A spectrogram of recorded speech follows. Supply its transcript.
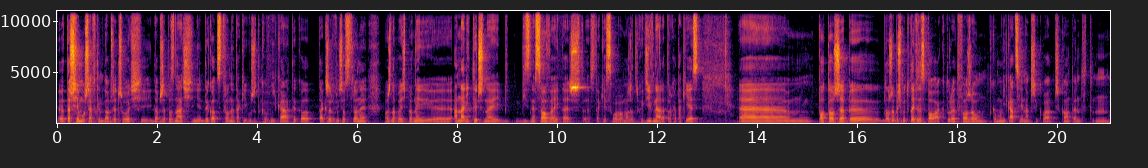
e, też się muszę w tym dobrze czuć i dobrze to znać nie tylko od strony takiej użytkownika, tylko także również od strony, można powiedzieć, pewnej e, analitycznej, biznesowej też. To jest takie słowo może trochę dziwne, ale trochę tak jest. Po to, żeby, no żebyśmy tutaj w zespołach, które tworzą komunikację na przykład, czy content mm,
